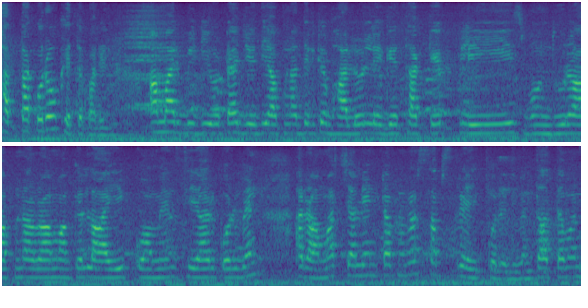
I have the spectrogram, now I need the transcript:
ভাতটা করেও খেতে পারেন। আমার ভিডিওটা যদি আপনাদেরকে ভালো লেগে থাকে প্লিজ বন্ধুরা, আপনারা আমাকে লাইক কমেন্ট শেয়ার করবেন। আর আমার চ্যানেলটা আপনারা সাবস্ক্রাইব করে দেবেন। তাতে আমার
